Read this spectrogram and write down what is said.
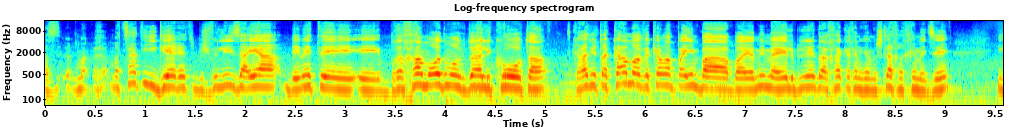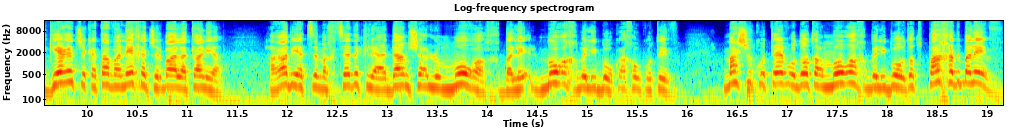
אז מצאתי איגרת, בשבילי זה היה באמת אה, אה, ברכה מאוד מאוד גדולה לקרוא אותה. קראתי אותה כמה וכמה פעמים ב, בימים האלה, בלי נדר, אחר כך אני גם אשלח לכם את זה. איגרת שכתב הנכד של בעל התניא, הרבי הצמח צדק לאדם שהיה לו מורח, בל... מורח בליבו, ככה הוא כותב. מה שכותב אודות המורח בליבו, אודות פחד בלב.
